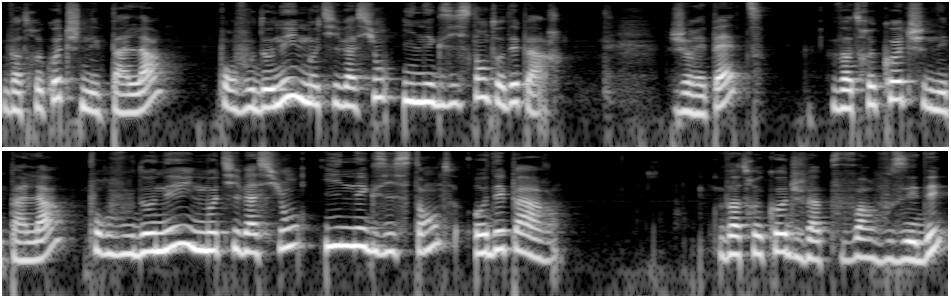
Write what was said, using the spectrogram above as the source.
votre coach n'est pas là pour vous donner une motivation inexistante au départ. Je répète, votre coach n'est pas là pour vous donner une motivation inexistante au départ. Votre coach va pouvoir vous aider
